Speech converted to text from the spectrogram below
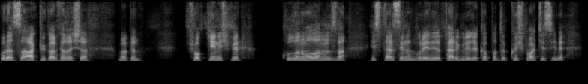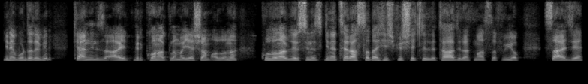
Burası Akbük arkadaşlar. Bakın çok geniş bir kullanım alanınız var. İsterseniz burayı da pergüleyle kapatıp kış bahçesiyle yine burada da bir kendinize ait bir konaklama yaşam alanı kullanabilirsiniz. Yine terasta da hiçbir şekilde tadilat masrafı yok. Sadece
